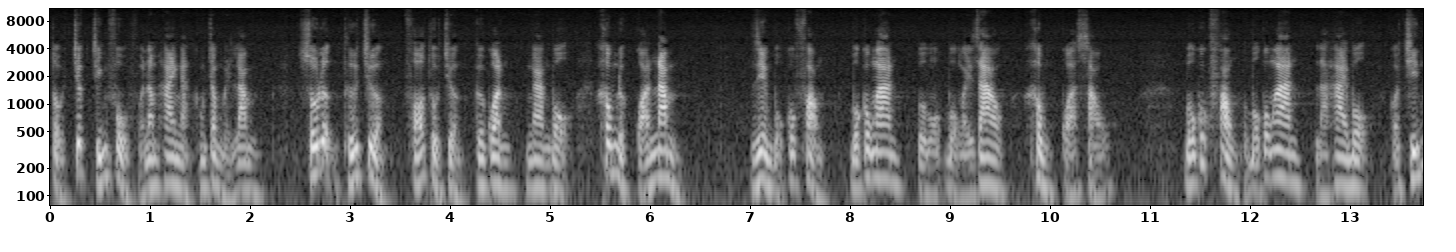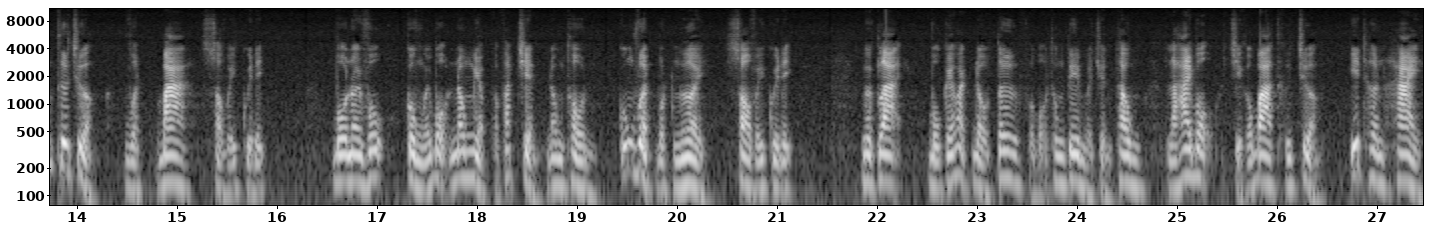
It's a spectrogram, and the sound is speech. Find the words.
tổ chức chính phủ vào năm 2015, số lượng Thứ trưởng, Phó Thủ trưởng cơ quan ngang bộ không được quá 5. Riêng Bộ Quốc phòng, Bộ Công an và Bộ, bộ Ngoại giao không quá 6. Bộ Quốc phòng và Bộ Công an là hai bộ có 9 Thứ trưởng vượt 3 so với quy định. Bộ Nội vụ cùng với Bộ Nông nghiệp và Phát triển Nông thôn cũng vượt một người so với quy định. Ngược lại, Bộ Kế hoạch Đầu tư và Bộ Thông tin và Truyền thông là hai bộ chỉ có 3 thứ trưởng, ít hơn 2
